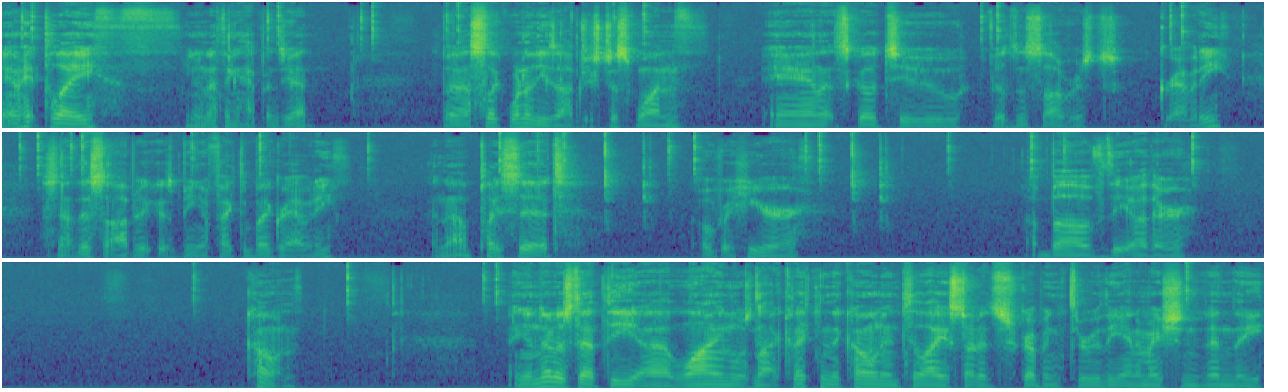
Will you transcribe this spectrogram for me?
And hit play. You know, nothing happens yet. But I'll select one of these objects, just one. And let's go to Fields and Solvers, Gravity. So now this object is being affected by gravity. And I'll place it over here above the other cone. And you'll notice that the uh, line was not connecting the cone until I started scrubbing through the animation. Then the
